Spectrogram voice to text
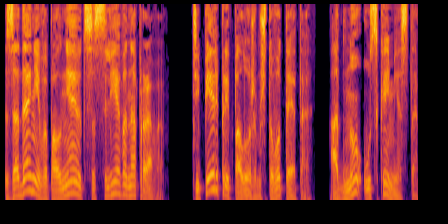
«Задания выполняются слева направо. Теперь предположим, что вот это — одно узкое место.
